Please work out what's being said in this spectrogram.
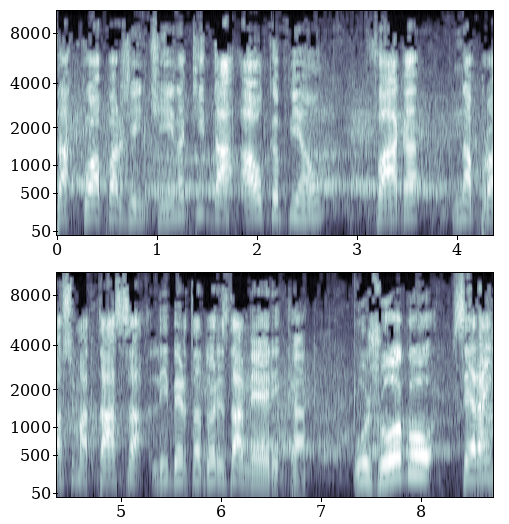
da Copa Argentina, que dá ao campeão vaga na próxima Taça Libertadores da América. O jogo será em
